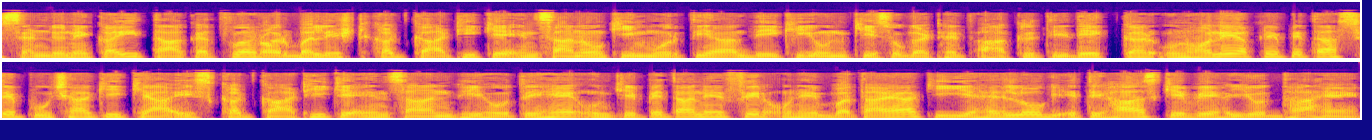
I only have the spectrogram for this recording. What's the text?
सेंडो ने कई ताकतवर और बलिष्ठ काठी के इंसानों की मूर्तियाँ देखी। उनकी सुगठित आकृति देखकर उन्होंने अपने पिता से पूछा कि क्या इस काठी के इंसान भी होते हैं? उनके पिता ने फिर उन्हें बताया कि यह लोग इतिहास के वे योद्धा हैं,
